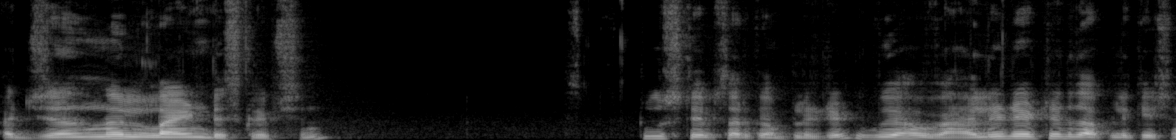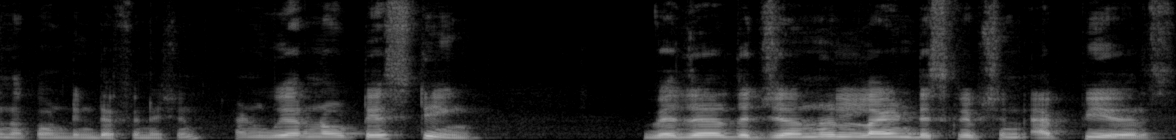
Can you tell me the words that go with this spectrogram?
a journal line description. Two steps are completed. We have validated the application accounting definition and we are now testing whether the journal line description appears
